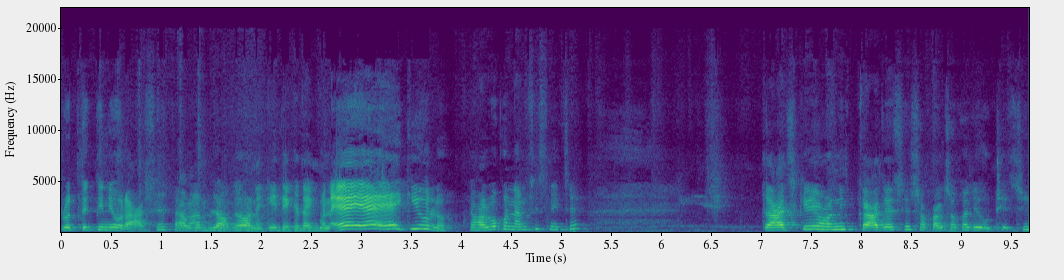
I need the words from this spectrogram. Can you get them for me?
প্রত্যেক দিনই ওরা আসে, তা আমার ব্লগে অনেকেই দেখে থাকে। মানে এই এই কী হলো? হরবক্ষণ নামছিস নিচে? তো আজকে অনেক কাজ আছে, সকাল সকালে উঠেছি।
